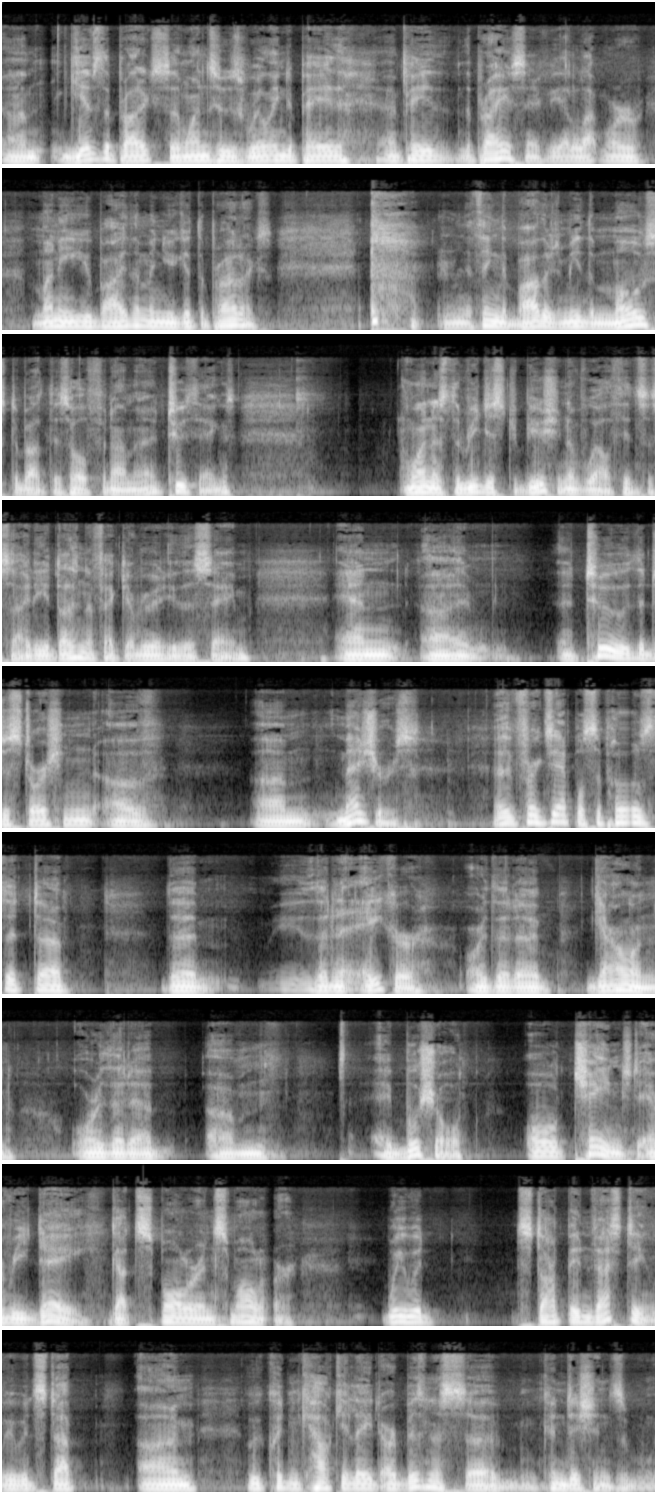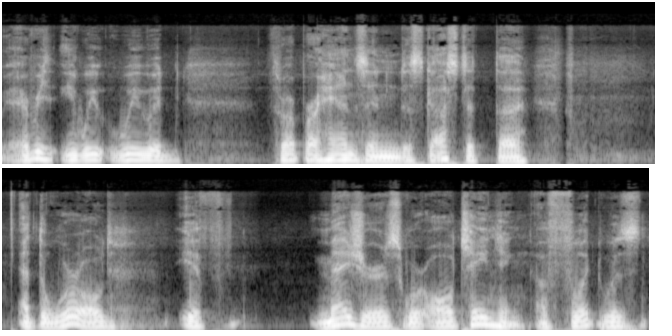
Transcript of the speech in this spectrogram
um, gives the products to the ones who's willing to pay uh, pay the price, and if you got a lot more money, you buy them and you get the products. the thing that bothers me the most about this whole phenomenon, two things. One is the redistribution of wealth in society. It doesn't affect everybody the same. And uh, uh, two, the distortion of um, measures. Uh, for example, suppose that uh, the that an acre or that a gallon or that a um, a bushel all changed every day, got smaller and smaller. We would stop investing. We would stop. Um, we couldn't calculate our business uh, conditions. Every we we would throw up our hands in disgust at the at the world if measures were all changing. A foot was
